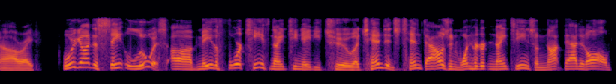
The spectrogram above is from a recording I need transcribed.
All right. Moving on to St. Louis, uh, May the 14th, 1982. Attendance 10,119, so not bad at all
